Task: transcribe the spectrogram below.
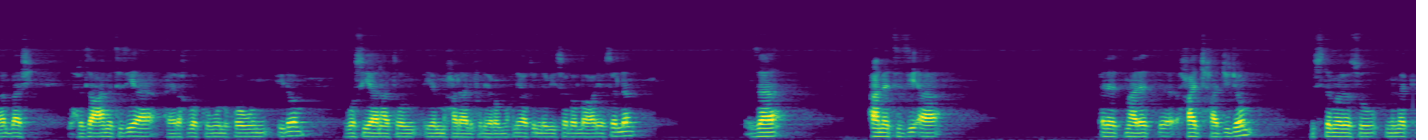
ናልባሽ ድሕርዚ ዓመት እዚኣ ኣይረክበኩም ንኸውን ኢሎም ወስያናቶም የመሓላልፉ ነይሮም ምክንያቱ እነቢ ስለ ላ ለ ወሰለም እዛ ዓመት እዚኣ ዕለት ማለት ሓጅ ሓጅጆም ምስ ተመለሱ ንመካ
